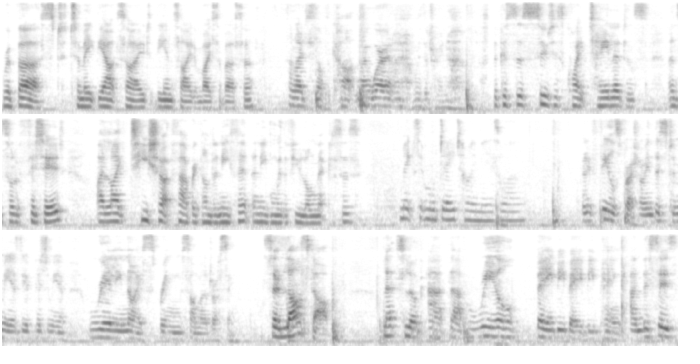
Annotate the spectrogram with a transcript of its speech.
reversed to make the outside the inside and vice versa. And I just love the cut, and I wear it uh, with a trainer. Because the suit is quite tailored and, and sort of fitted, I like t-shirt fabric underneath it, and even with a few long necklaces. Makes it more daytimey as well. but it feels fresh. I mean, this to me is the epitome of really nice spring summer dressing. So last up, let's look at that real baby baby pink, and this is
